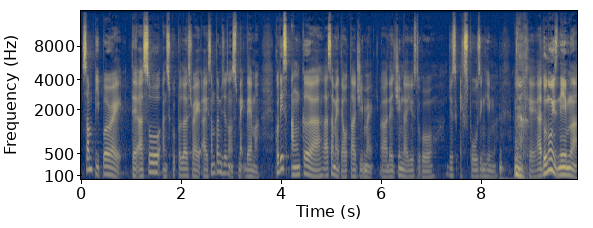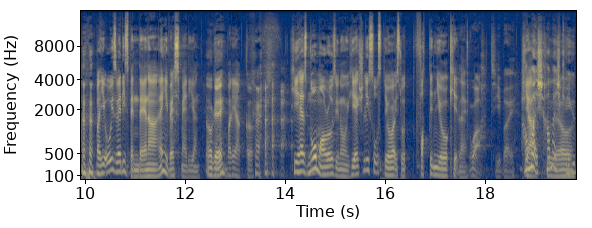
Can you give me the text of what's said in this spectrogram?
some people right that are so unscrupulous right. I sometimes just want to smack them ah. Got this uncle ah last time at Delta Gym right. Uh, the gym that I used to go. Just exposing him. Okay, I don't know his name lah, but he always wear this bandana. Then he very smelly one. Okay. Balik uncle. he has no morals, you know. He actually sold steroids to a 14 year old kid. Like. Wow, T-bye. How Yeah. much? How much Well. can you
